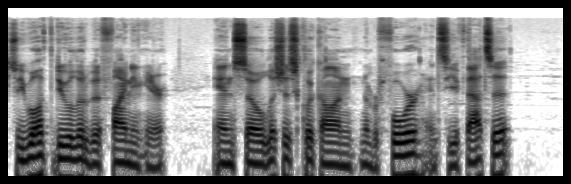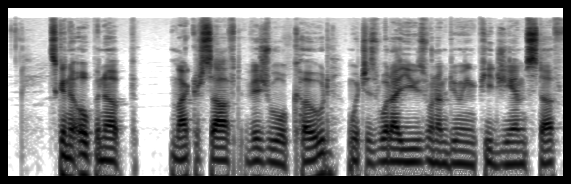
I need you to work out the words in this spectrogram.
So you will have to do a little bit of finding here. And so let's just click on number four and see if that's it. It's going to open up Microsoft Visual Code, which is what I use when I'm doing PGM stuff.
